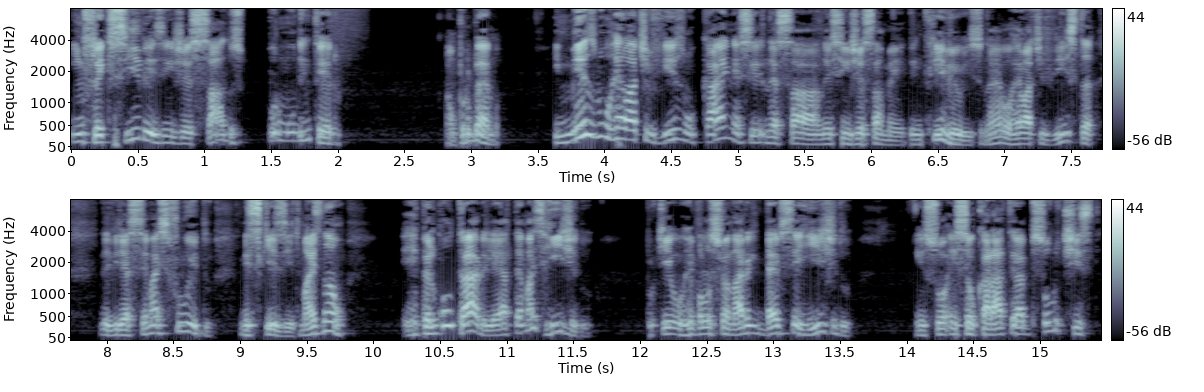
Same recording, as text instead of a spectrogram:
inflexíveis e engessados por mundo inteiro. É um problema. E mesmo o relativismo cai nesse, nessa, nesse engessamento. É incrível isso, né? O relativista deveria ser mais fluido nesse quesito. Mas não. Pelo contrário, ele é até mais rígido. Porque o revolucionário deve ser rígido em, sua, em seu caráter absolutista.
